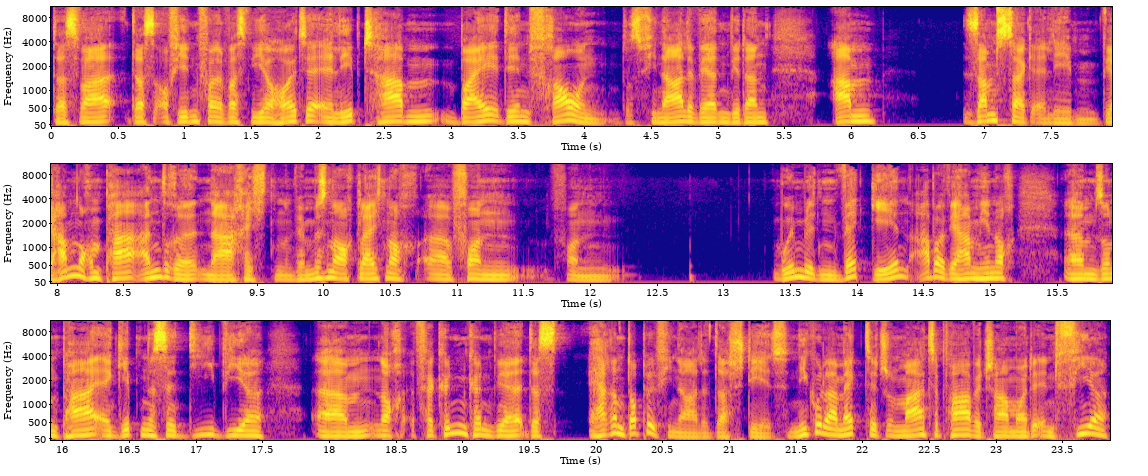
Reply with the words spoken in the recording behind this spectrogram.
Das war das auf jeden Fall, was wir heute erlebt haben bei den Frauen. Das Finale werden wir dann am Samstag erleben. Wir haben noch ein paar andere Nachrichten und wir müssen auch gleich noch äh, von, von Wimbledon weggehen, aber wir haben hier noch ähm, so ein paar Ergebnisse, die wir ähm, noch verkünden können. Wir, das Herren-Doppelfinale, das steht. Nikola Mektic und Mate Pavic haben heute in vier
